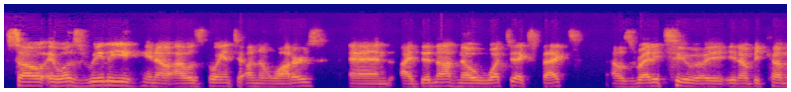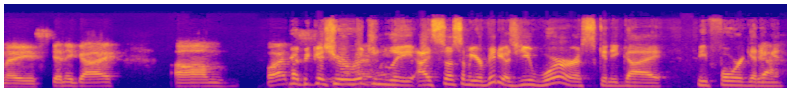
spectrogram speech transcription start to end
so it was really you know I was going into unknown waters and I did not know what to expect I was ready to uh, you know become a skinny guy um, but right, because you originally I, I, saw some of your videos you were a skinny guy before getting yeah. into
